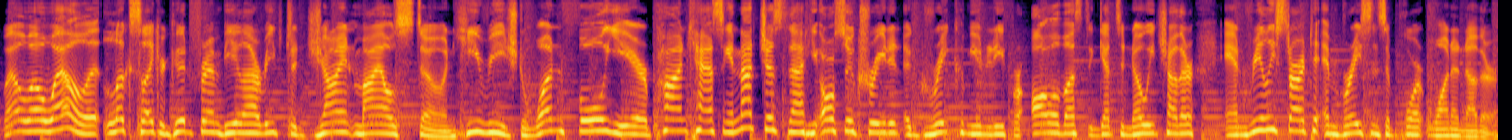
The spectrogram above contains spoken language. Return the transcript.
Well, well, well, it looks like our good friend Bilal reached a giant milestone. He reached one full year podcasting, and not just that, he also created a great community for all of us to get to know each other and really start to embrace and support one another.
